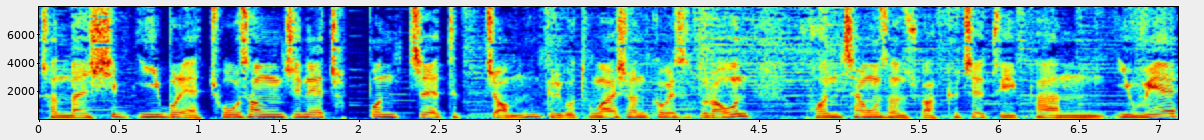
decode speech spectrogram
전반 12분에 조성진의 첫 번째 득점 그리고 동아시안컵에서 돌아온 권창훈 선수가 교체 투입한 이후에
